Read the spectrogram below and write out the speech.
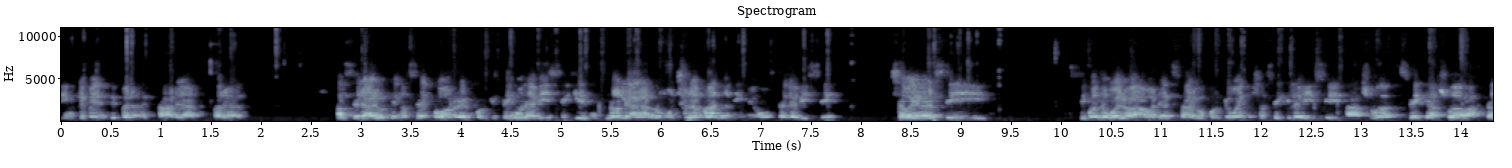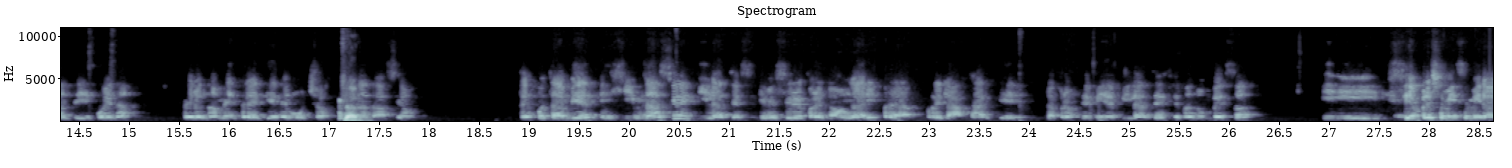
simplemente para descargar, para hacer algo que no sea correr, porque tengo una bici que no le agarro mucho la mano ni me gusta la bici. Yo voy a ver si, si cuando vuelva ahora es algo, porque bueno, yo sé que la bici ayuda, sé que ayuda bastante y es buena, pero no me entretiene mucho la natación. Después también el gimnasio y pilates, que me sirve para elongar y para relajar, que la profe mía de pilates le mando un beso. Y siempre ella me dice, mira,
